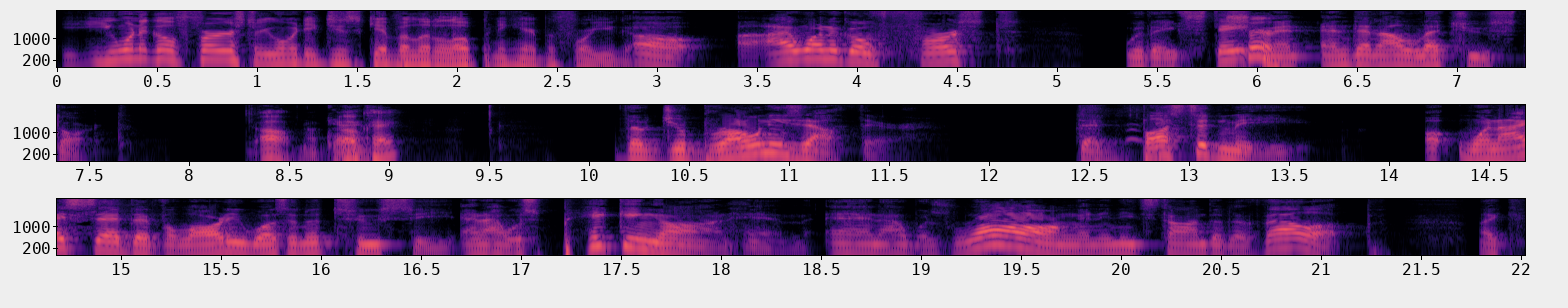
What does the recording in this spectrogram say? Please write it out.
You want to go first, or you want me to just give a little opening here before you go? Oh, I want to go first with a statement, and then I'll let you start. Oh, Okay. okay. The jabronis out there that busted me uh, when I said that Vilardi wasn't a 2C, and I was picking on him, and I was wrong, and he needs time to develop. Like,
